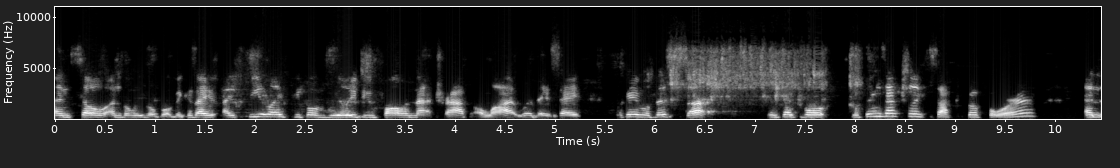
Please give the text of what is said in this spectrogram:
and so unbelievable because I, I feel like people really do fall in that trap a lot where they say, okay, well, this sucks. It's like, well, well, things actually sucked before. And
